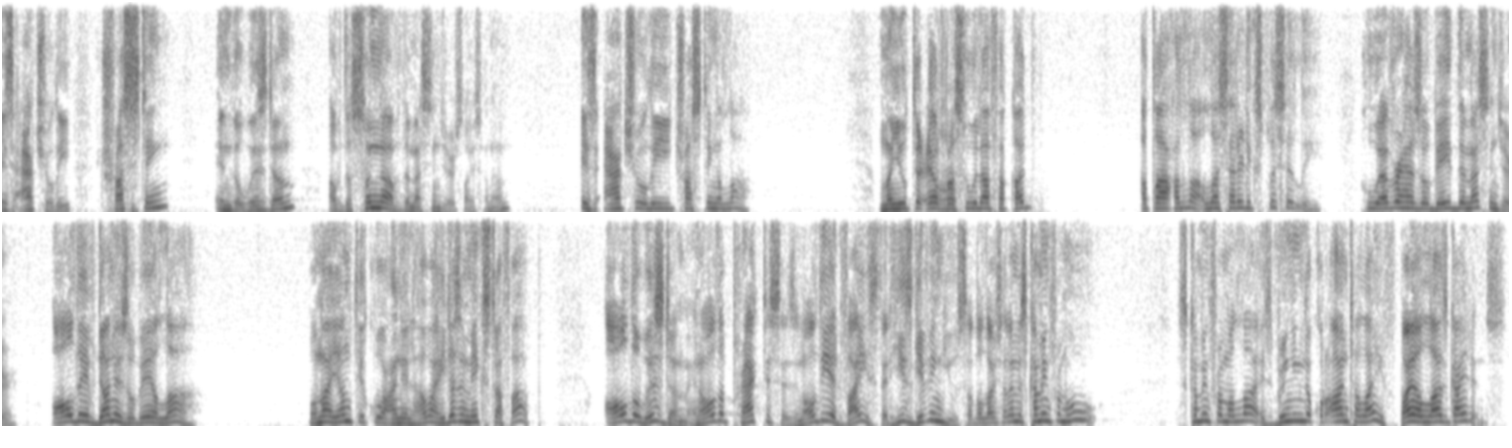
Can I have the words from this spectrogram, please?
is actually trusting in the wisdom of the sunnah of the Messenger وسلم, is actually trusting Allah. مَن يُطِعِ الرَّسُولَ فَقَدْ أَطَاعَ Allah. Allah said it explicitly. Whoever has obeyed the Messenger, all they've done is obey Allah. وَمَا يَنْطِقُ عَنِ الْهَوَى He doesn't make stuff up. All the wisdom and all the practices and all the advice that He's giving you, sallallahu is coming from who? It's coming from Allah. It's bringing the Quran to life by Allah's guidance.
